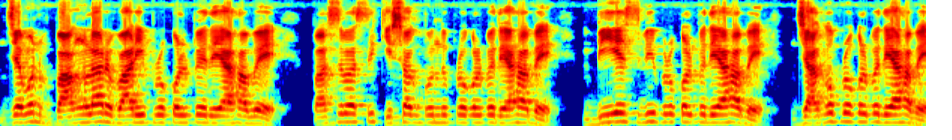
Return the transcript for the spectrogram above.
যেমন বাংলার বাড়ি প্রকল্পে দেওয়া হবে পাশাপাশি কৃষক বন্ধু প্রকল্পে দেওয়া হবে বিএসবি প্রকল্পে দেওয়া হবে, জাগো প্রকল্পে দেওয়া হবে।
